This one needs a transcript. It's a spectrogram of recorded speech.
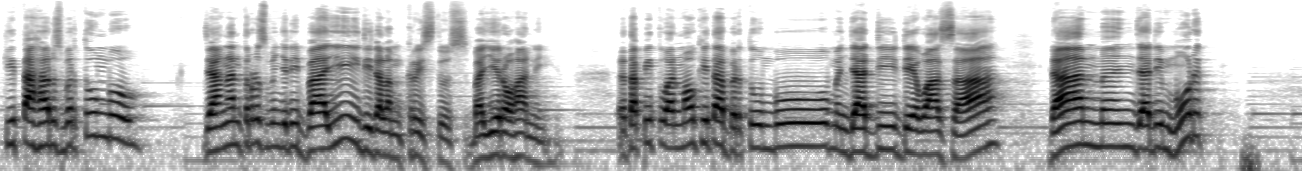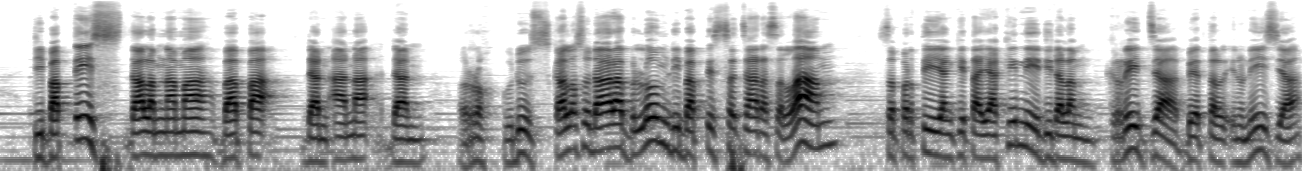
kita harus bertumbuh. Jangan terus menjadi bayi di dalam Kristus, bayi rohani. Tetapi Tuhan mau kita bertumbuh menjadi dewasa dan menjadi murid. Dibaptis dalam nama Bapa dan Anak dan Roh Kudus. Kalau saudara belum dibaptis secara selam, seperti yang kita yakini di dalam gereja Bethel Indonesia,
